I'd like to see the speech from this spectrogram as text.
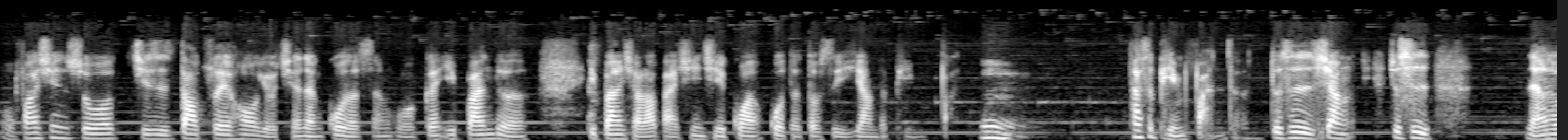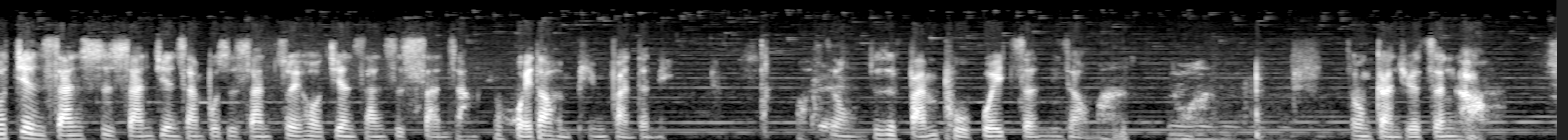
我发现说，其实到最后，有钱人过的生活跟一般的、一般小老百姓其实过过的都是一样的平凡。嗯。它是平凡的，就是像，就是，人家说见山是山，见山不是山，最后见山是山，这样又回到很平凡的你，哇，这种就是返璞归真，你知道吗？哇，这种感觉真好。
